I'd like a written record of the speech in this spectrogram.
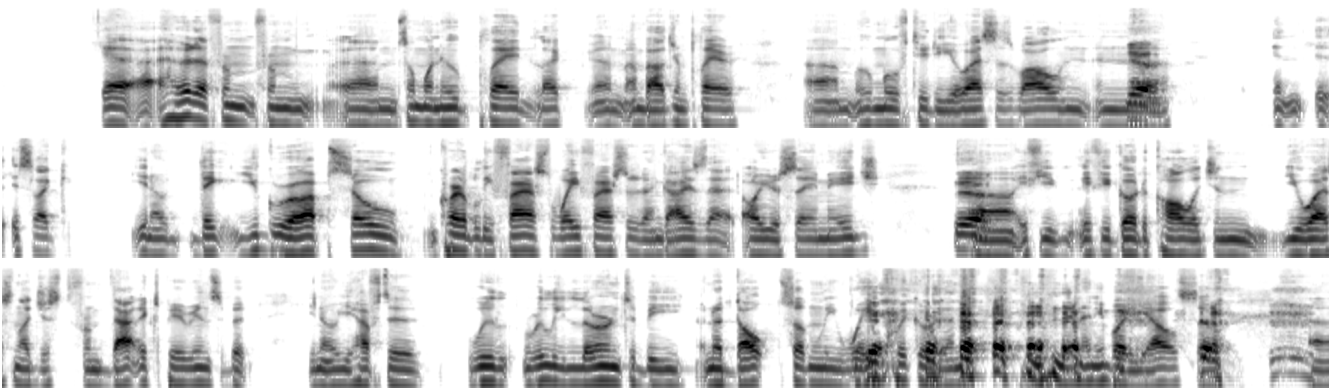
Yeah, I heard that from from um, someone who played like um, a Belgian player um, who moved to the US as well, and, and Yeah. uh, and it's like you know they you grew up so incredibly fast, way faster than guys that are your same age. yeah Uh, if you if you go to college in US, not just from that experience, but you know you have to re- really learn to be an adult suddenly way Yeah. quicker than than anybody else. So uh,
